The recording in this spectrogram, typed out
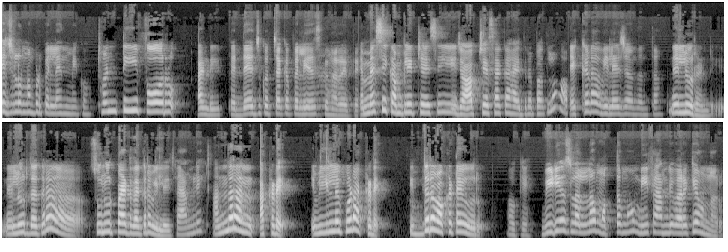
ఏజ్లో ఉన్నప్పుడు పెళ్ళైంది మీకు? ట్వంటీ ఫోర్ అండి. పెద్ద ఏజ్కి వచ్చాక పెళ్ళి చేసుకున్నారు అయితే ఎంఎస్సి కంప్లీట్ చేసి జాబ్ చేశాక హైదరాబాద్లో ఎక్కడ విలేజ్ అదంతా? నెల్లూరు అండి. నెల్లూరు దగ్గర సూలూరుపేట దగ్గర విలేజ్. ఫ్యామిలీ? అందరూ అక్కడే. వీళ్ళు కూడా అక్కడే. ఇద్దరు ఒకటే ఊరు. ఓకే. వీడియోస్లలో మొత్తము మీ ఫ్యామిలీ వరకే ఉన్నారు.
